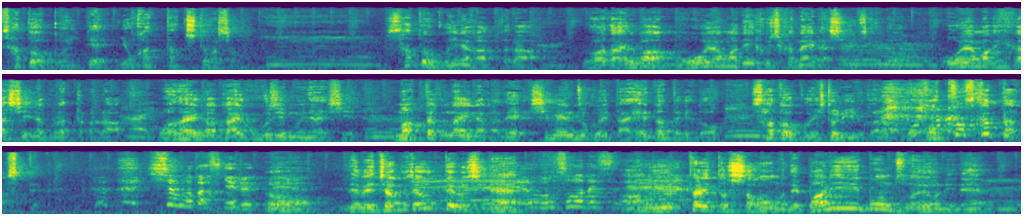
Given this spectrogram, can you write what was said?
佐藤君いてよかったって言ってましたもん。佐藤君いなかったら、い。話題はもう大山で行くしかないらしいんですけど、うん大山が怪我していなくなったから、はい。話題が外国人もいないし、ん。全くない中で紙面作り大変だったけど、佐藤君一人いるからもう本当助かったっつって、記者も助けるっていう、うん、でめちゃくちゃ打ってるしね、へーそうですね。あのゆったりとしたフォームでバリー・ボンズのようにね、うん。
